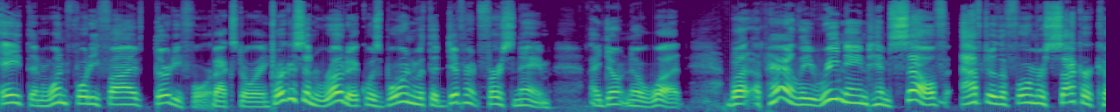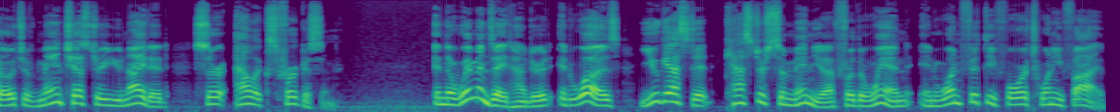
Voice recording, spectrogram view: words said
eighth in 145.34. Backstory Ferguson Rotich was born with a different first name, I don't know what, but apparently renamed himself after the former soccer coach of Manchester United, Sir Alex Ferguson. In the women's 800, it was, you guessed it, Caster Semenya for the win in 154.25.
